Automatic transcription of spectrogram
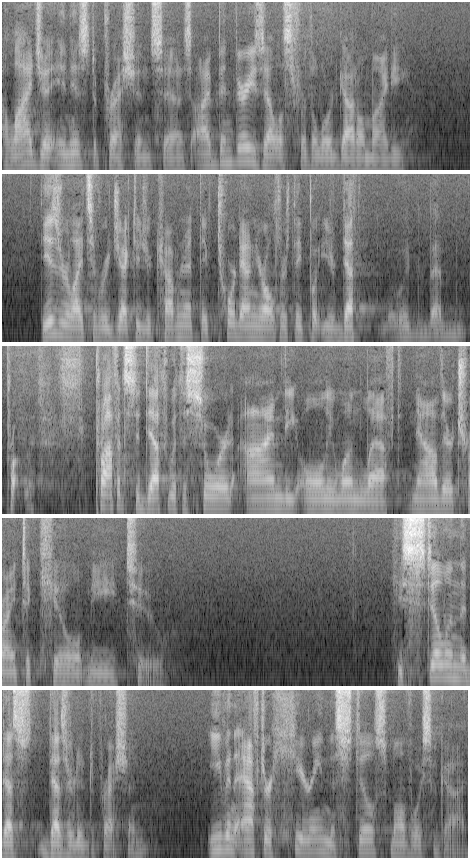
Elijah, in his depression, says, I've been very zealous for the Lord God Almighty. The Israelites have rejected your covenant. They've tore down your altars. They put your death, prophets to death with the sword. I'm the only one left. Now they're trying to kill me too. He's still in the des- desert of depression, even after hearing the still small voice of God.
